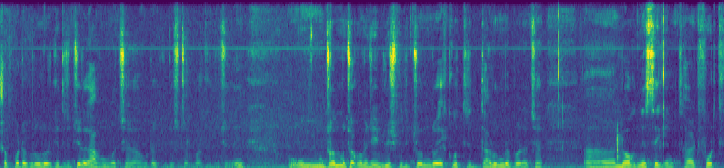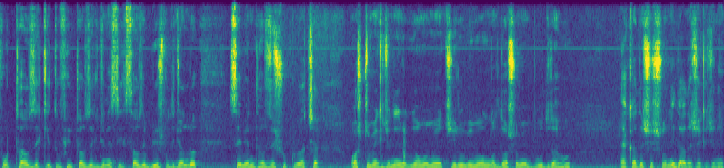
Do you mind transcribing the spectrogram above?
সবকটা গ্রহর ক্ষেত্রে হচ্ছে রাহু আচ্ছা রাহুটা একটু ডিস্টার্ব বাকি কিছু নেই। জন্মছক অনুযায়ী বৃহস্পতি চন্দ্র একত্রে দারুণ ব্যাপার আচ্ছা আহ, লগ্নের সেকেন্ড থার্ড ফোর্থ ফোর্থ হাউসে কেতু ফিফথ হাউসে কিছু নেই সিক্স হাউসে বৃহস্পতি চন্দ্র সেভেন্থ হাউসে শুক্র আচ্ছা অষ্টমে কিছু নেই নবমে হচ্ছে রবি মঙ্গল দশমে বুধ রাহু একাদশে শনি দ্বাদশে কিছু নেই।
